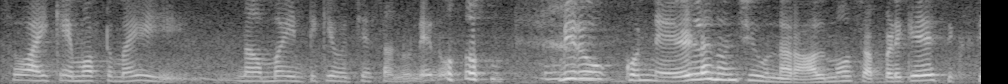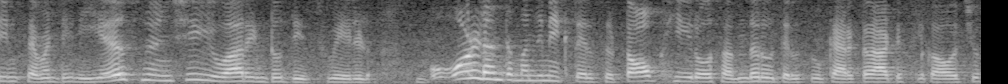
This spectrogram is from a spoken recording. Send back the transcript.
So I came off to my నా అమ్మ ఇంటికి వచ్చేసాను నేను. మీరు కొన్నేళ్ళ నుంచి ఉన్నారు. ఆల్మోస్ట్ అప్పటికే సిక్స్టీన్ సెవెంటీన్ ఇయర్స్ నుంచి you are into this field bold అంతమంది మీకు తెలుసు. టాప్ హీరోస్ అందరూ తెలుసు. క్యారెక్టర్ ఆర్టిస్టులు కావచ్చు.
